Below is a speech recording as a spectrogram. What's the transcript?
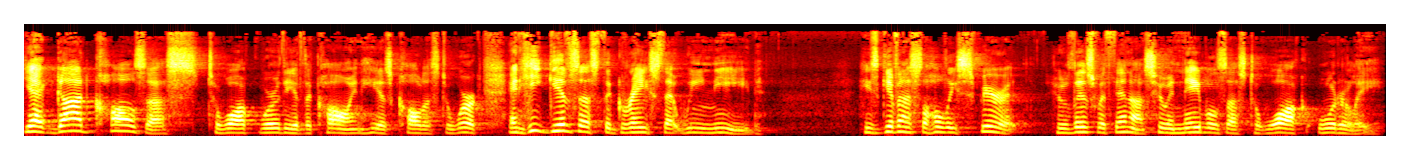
yet God calls us to walk worthy of the calling He has called us to work. And He gives us the grace that we need. He's given us the Holy Spirit who lives within us, who enables us to walk orderly.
